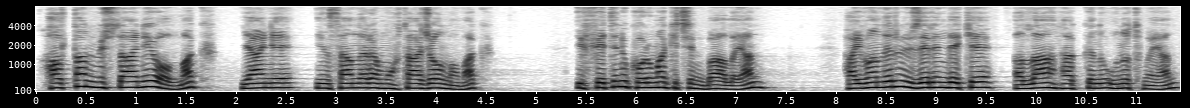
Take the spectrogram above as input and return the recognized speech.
halktan müstani olmak yani insanlara muhtaç olmamak, iffetini korumak için bağlayan, hayvanların üzerindeki Allah'ın hakkını unutmayan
